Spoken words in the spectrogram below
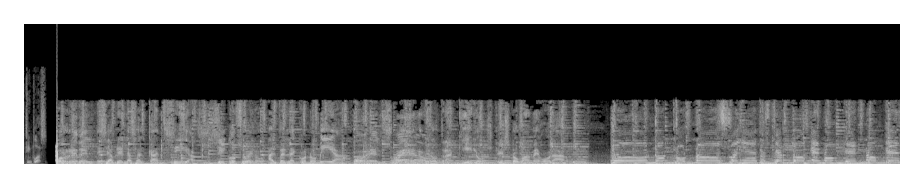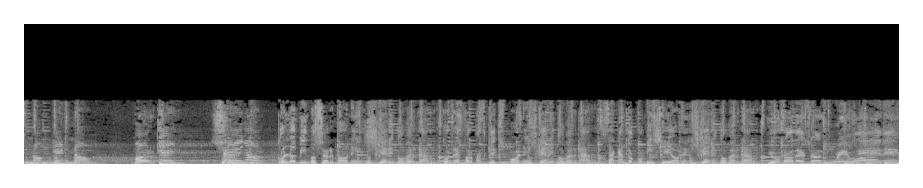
18 plus. Por rebelde se abren las alcancías sin consuelo al ver la economía por el suelo. Pero tranquilos, esto va a mejorar. No, no, no, no, sueñe despierto que no, que no, que no, que no. Porque, señor, con los mismos sermones nos quieren gobernar, con reformas que exponen nos quieren gobernar, sacando comisiones nos quieren gobernar. Y uno de esos huevos se deja.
